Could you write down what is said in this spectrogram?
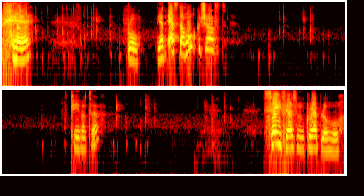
Hä? Bro, wir hat erster hochgeschafft. Okay, warte. Safe, er ist mit dem Grappler hoch.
